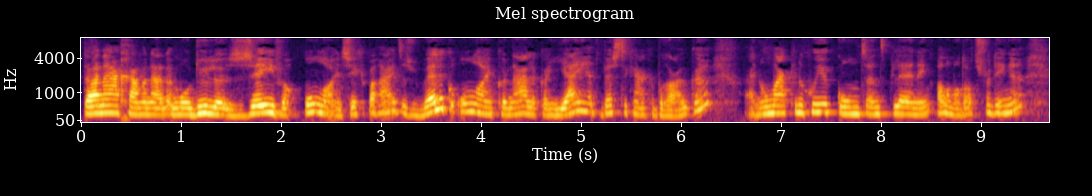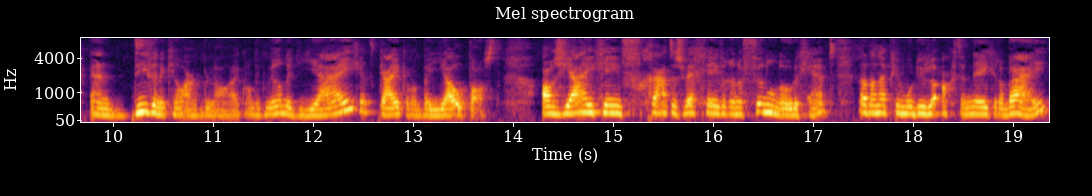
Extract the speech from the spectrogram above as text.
Daarna gaan we naar de module 7 online zichtbaarheid. Dus welke online kanalen kan jij het beste gaan gebruiken? En hoe maak je een goede content planning? Allemaal dat soort dingen. En die vind ik heel erg belangrijk, want ik wil dat jij gaat kijken wat bij jou past. Als jij geen gratis weggever en een funnel nodig hebt, nou, dan heb je module 8 en 9 erbij.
